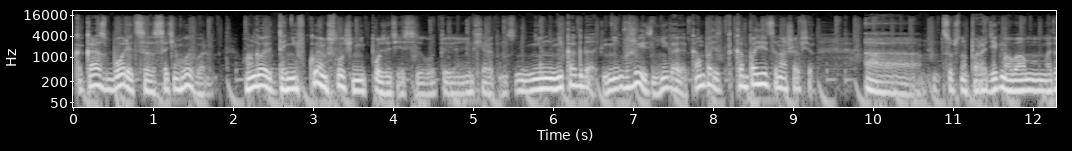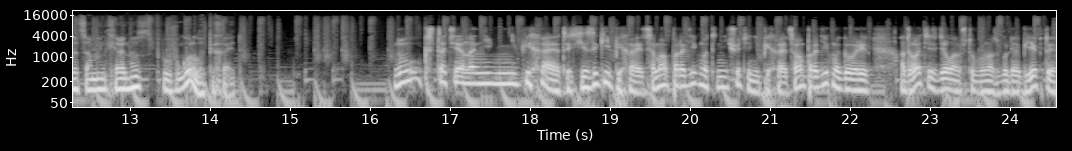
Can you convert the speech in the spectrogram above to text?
как раз борется с этим выбором. Он говорит, да ни в коем случае не пользуйтесь вот inheritance. Ни, никогда, ни в жизни, никогда. Компози, композиция наша все. А, собственно, парадигма вам этот самый inheritance в горло пихает. Ну, кстати, она не, не пихает, то есть языки пихает. Сама парадигма-то ничего тебе не пихает. Сама парадигма говорит, а давайте сделаем, чтобы у нас были объекты,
